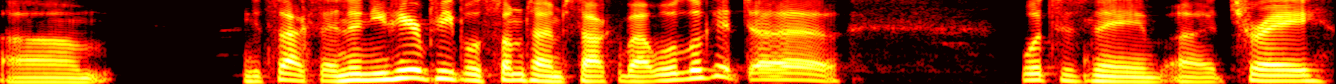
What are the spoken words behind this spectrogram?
Um, it sucks. And then you hear people sometimes talk about, well, look at uh, what's his name, uh, Trea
